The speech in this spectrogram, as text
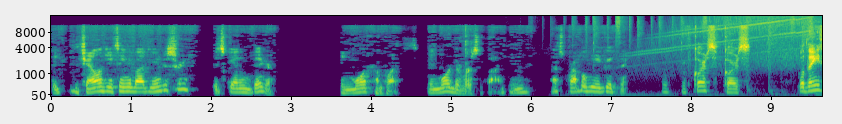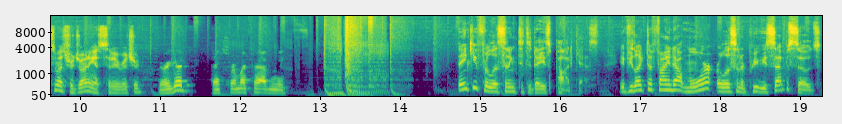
the, the challenging thing about the industry, it's getting bigger and more complex and more diversified. And that's probably a good thing. Of course, of course. Well, thank you so much for joining us today, Richard. Very good. Thanks very much for having me. Thank you for listening to today's podcast. If you'd like to find out more or listen to previous episodes,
